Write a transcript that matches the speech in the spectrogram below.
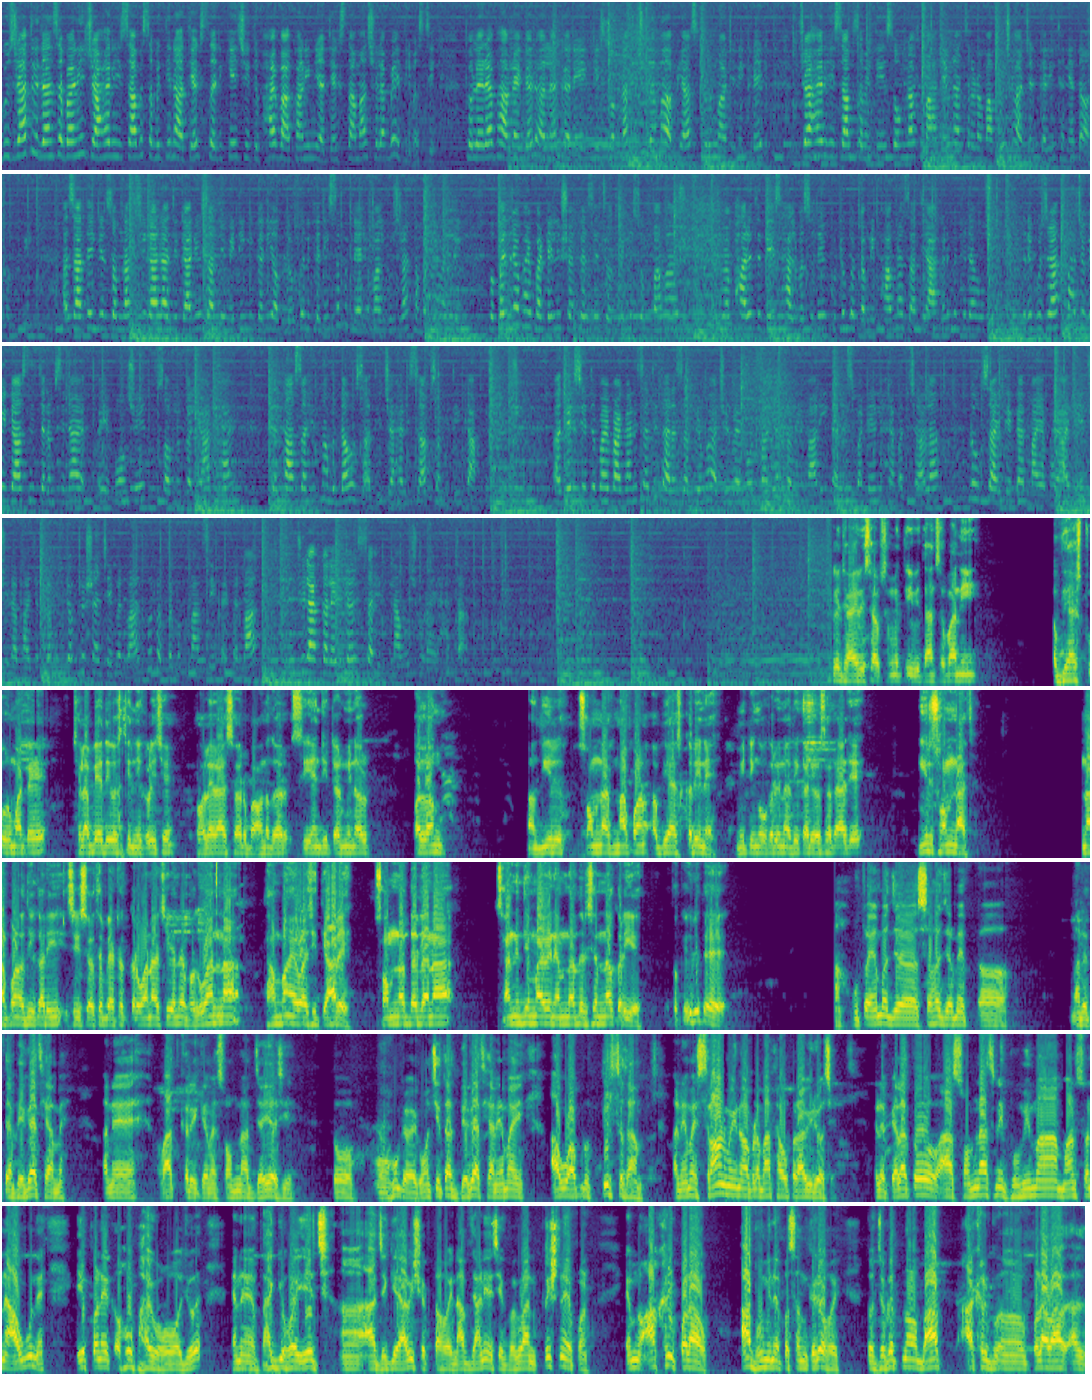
ગુજરાત વિધાનસભાની જાહેર હિસાબ સમિતિના અધ્યક્ષ તરીકે જીતુભાઈ વાઘાણીની અધ્યક્ષતામાં છેલ્લા બે દિવસથી ધોલેરા ભાવનગર અલંગ અને ગીર સોમનાથ જિલ્લામાં અભ્યાસ ટૂર માટે નીકળેલ જાહેર હિસાબ સમિતિ સોમનાથ મહાદેવના ચરણોમાં પૂજા અર્ચન કરી ધન્યતા અનુભવી. આ સાથે ગીર સોમનાથ જિલ્લાના અધિકારીઓ સાથે મિટિંગ કરી અવલોકન કરી સમગ્ર અહેવાલ ગુજરાતના મુખ્યમંત્રી ભૂપેન્દ્રભાઈ પટેલ, શંકરસિંહ ચૌધરીને સોંપવામાં આવશે. જેમાં ભારત, દેશ, હાલ વસુદેવ કુટુંબકમની ભાવના સાથે આગળ વધી રહ્યો છે. ત્યારે ગુજરાતમાં આજે વિકાસની ચરમસીમાએ પહોંચે, સૌનું કલ્યાણ થાય તથા સહિતના મુદ્દાઓ સાથે જાહેર હિસાબ સમિતિ કામ કરી રહી છે. અધ્યક્ષ જીતુભાઈ વાઘાણી સાથે ધારાસભ્યોમાં અર્જુનભાઈ મોટવાડિયા, પ્રવીણ માળી નરેશ પટેલ, હેમંત ઝાલા, લોક સાહિત્યકાર માયાભાઈ આહીર, જિલ્લા ભાજપ પ્રમુખ ડોક્ટર સંજય પરમાર, પૂર્વ પ્રમુખ માનસીભાઈ પરમાર, જિલ્લા કલેક્ટર સહિતનાઓ જોડાયા હતા. કે જાહેર હિસાબ સમિતિ વિધાનસભાની અભ્યાસ ટૂર માટે છેલ્લા બે દિવસથી નીકળી છે. ધોલેરાસર ભાવનગર સીએનજી ટર્મિનલ, અલંગ ગીર સોમનાથમાં પણ અભ્યાસ કરીને મિટિંગો કરીને અધિકારીઓ સાથે આજે ગીર સોમનાથ ના પણ અધિકારી શ્રી સાથે બેઠક કરવાના છીએ અને ભગવાનના ધામમાં આવ્યા છીએ ત્યારે સોમનાથ દાદાના સાનિધ્યમાં આવીને એમના દર્શન ન કરીએ, તો કેવી રીતે હું તો એમ જ સહજ અમે મારે ત્યાં ભેગા થયા અમે અને વાત કરી કે અમે સોમનાથ જઈએ છીએ. તો શું કહેવાય વંચિતા જ ભેગા થયા ને એમાંય આવું આપણું તીર્થધામ અને એમાંય શ્રાવણ મહિનો આપણા માથા ઉપર આવી રહ્યો છે. એટલે પહેલાં તો આ સોમનાથની ભૂમિમાં માણસોને આવવું ને એ પણ એક અહોભાવ હોવો જોઈએ. એને ભાગ્ય હોય એ જ આ જગ્યાએ આવી શકતા હોય ને આપ જાણીએ છીએ ભગવાન કૃષ્ણએ પણ એમનો આખરી પડાવ આ ભૂમિને પસંદ કર્યો હોય તો જગતનો બાપ આખરી પડાવ આ-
